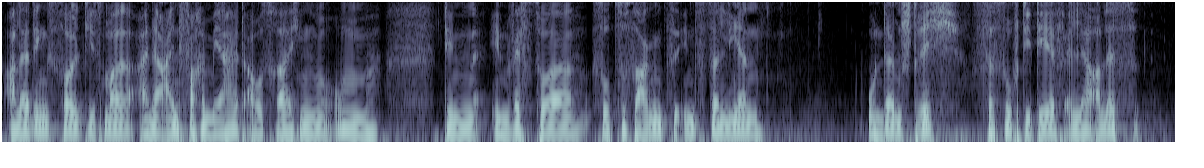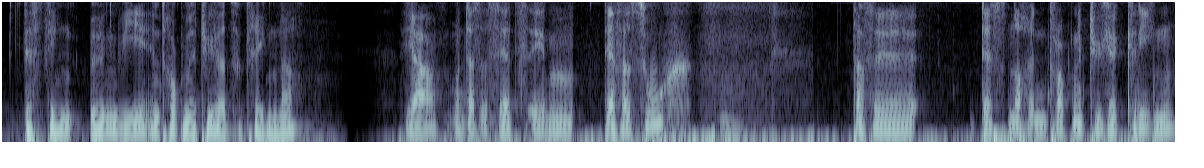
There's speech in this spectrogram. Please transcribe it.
Allerdings soll diesmal eine einfache Mehrheit ausreichen, um den Investor sozusagen zu installieren. unterm Strich versucht die DFL ja alles, das Ding irgendwie in trockene Tücher zu kriegen, ne? Ja, und das ist jetzt eben der Versuch, dass sie das noch in trockene Tücher kriegen,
